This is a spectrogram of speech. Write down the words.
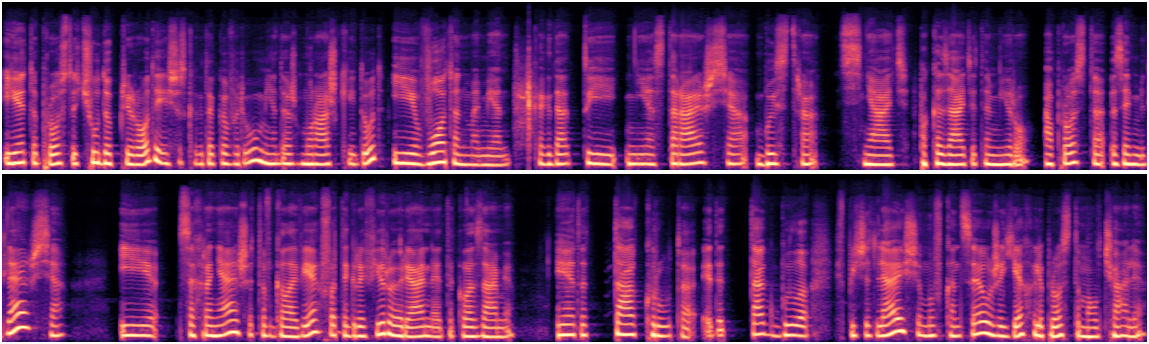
и это просто чудо природы. Я сейчас, когда говорю, у меня даже мурашки идут. И вот он момент, когда ты не стараешься быстро снять, показать это миру, а просто замедляешься и сохраняешь это в голове, фотографируя реально это глазами. И это так круто, это так было впечатляюще. Мы в конце уже ехали, просто молчали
